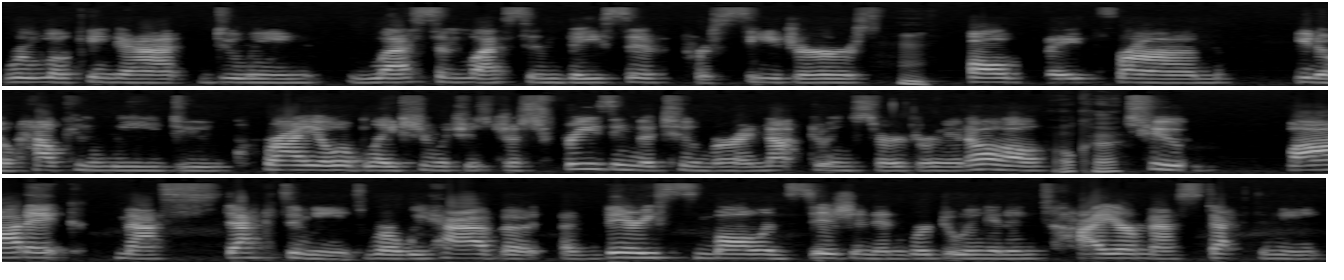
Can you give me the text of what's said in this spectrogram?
We're looking at doing less and less invasive procedures, hmm. all the way from, you know, how can we do cryoablation, which is just freezing the tumor and not doing surgery at all, okay. to robotic mastectomies, where we have a, a very small incision and we're doing an entire mastectomy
